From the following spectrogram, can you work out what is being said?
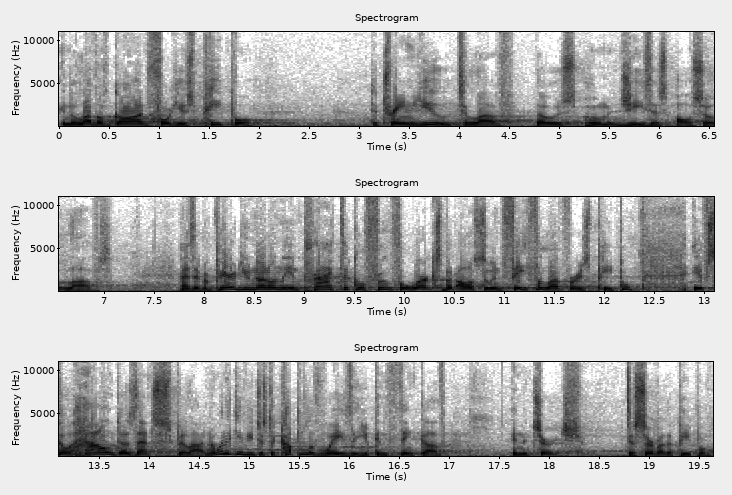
in the love of God for his people to train you to love those whom Jesus also loves? Has it prepared you not only in practical, fruitful works, but also in faithful love for his people? If so, how does that spill out? And I want to give you just a couple of ways that you can think of in the church to serve other people.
